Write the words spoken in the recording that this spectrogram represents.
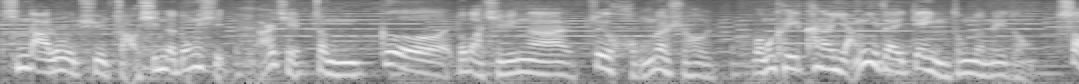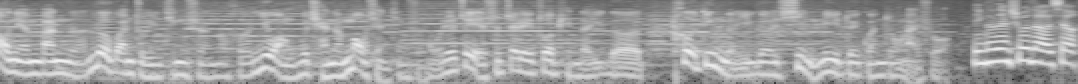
新大陆去找新的东西。而且整个《夺宝奇兵》啊最红的时候，我们可以看到杨毅在电影中的那种少年般的乐观主义精神和一往无前的冒险精神。我觉得这也是这类作品的一个特定的一个吸引力，对观众来说。您刚才说到像《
